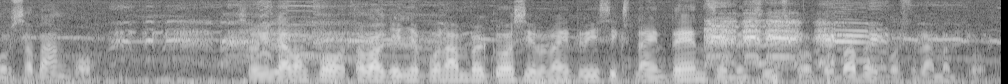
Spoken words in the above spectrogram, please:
or sa bangko. So yun lamang po. Tawagan niyo po number ko 0936-910-7644. Bye bye po. Salamat po.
